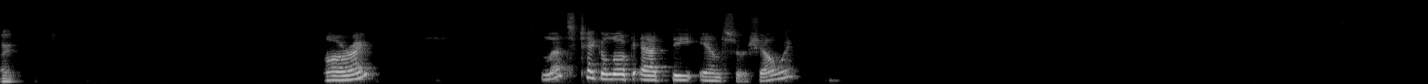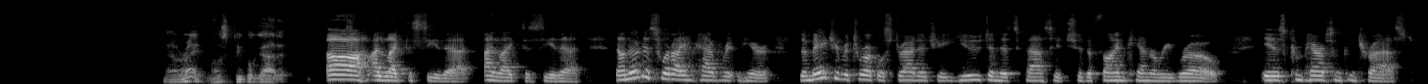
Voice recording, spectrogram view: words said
Right. All right. Let's take a look at the answer, shall we? All right, most people got it. Ah, I like to see that. I like to see that. Now notice what I have written here. The major rhetorical strategy used in this passage to define Cannery Row is comparison contrast.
